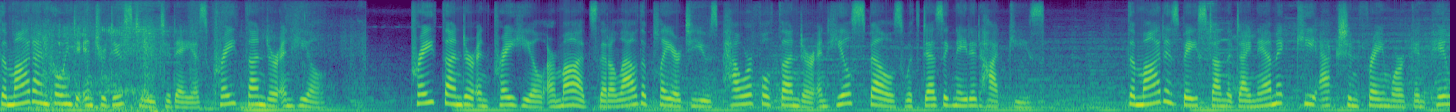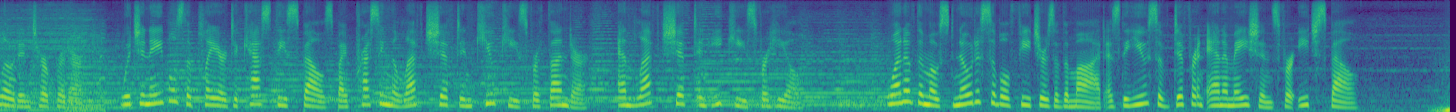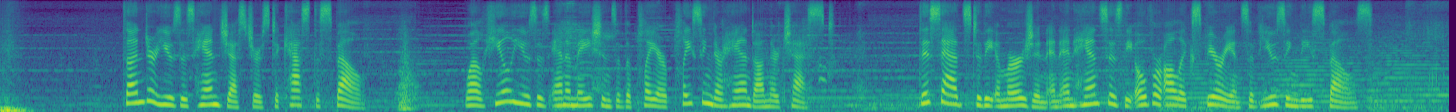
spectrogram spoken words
The mod I'm going to introduce to you today is Pray Thunder and Heal. Pray Thunder and Pray Heal are mods that allow the player to use powerful thunder and heal spells with designated hotkeys. The mod is based on the Dynamic Key Action Framework and Payload Interpreter, which enables the player to cast these spells by pressing the left shift and Q keys for thunder, and left shift and E keys for heal. One of the most noticeable features of the mod is the use of different animations for each spell. Thunder uses hand gestures to cast the spell, while Heal uses animations of the player placing their hand on their chest. This adds to the immersion and enhances the overall experience of using these spells.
